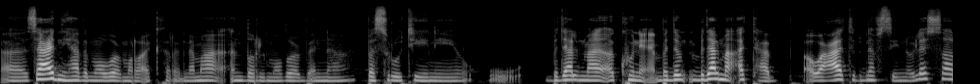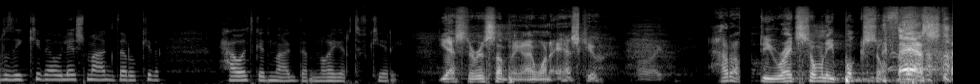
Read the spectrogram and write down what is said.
آه، ساعدني هذا الموضوع مرة أكثر إنه ما أنظر الموضوع بأنه بس روتيني وبدال ما أكون بدال ما أتعب أو أعاتب نفسي إنه ليش صار زي كذا وليش ما أقدر وكذا حاولت قد ما أقدر إنه أغير تفكيري. Yes, there is something I want to ask you. All right. How the f- do you write so many books so fast?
